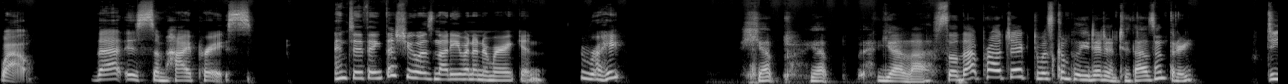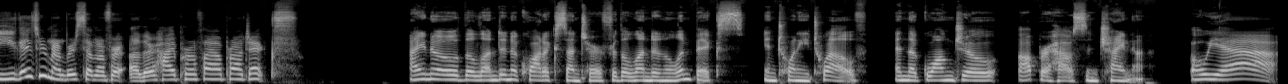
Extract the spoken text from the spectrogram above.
Wow. That is some high praise. And to think that she was not even an American. Right? Yep, yep. Yella. So that project was completed in 2003. Do you guys remember some of her other high profile projects? I know the London Aquatic Center for the London Olympics in 2012 and the Guangzhou Opera House in China. Oh, yeah.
